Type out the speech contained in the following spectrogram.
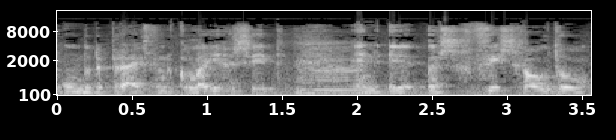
20% onder de prijs van de collega's zit. Mm. En eh, een schotel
